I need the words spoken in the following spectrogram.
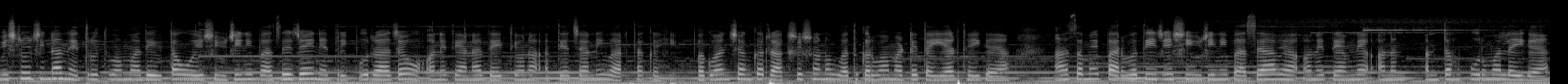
વિષ્ણુજીના નેતૃત્વમાં દેવતાઓએ શિવજીની પાસે જઈને ત્રિપુર રાજાઓ અને ત્યાંના દૈત્યોના અત્યાચારની વાર્તા કહી. ભગવાન શંકર રાક્ષસોનો વધ કરવા માટે તૈયાર થઈ ગયા. આ સમયે પાર્વતીજી શિવજીની પાસે આવ્યા અને તેમને અંતઃપુરમાં લઈ ગયા.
